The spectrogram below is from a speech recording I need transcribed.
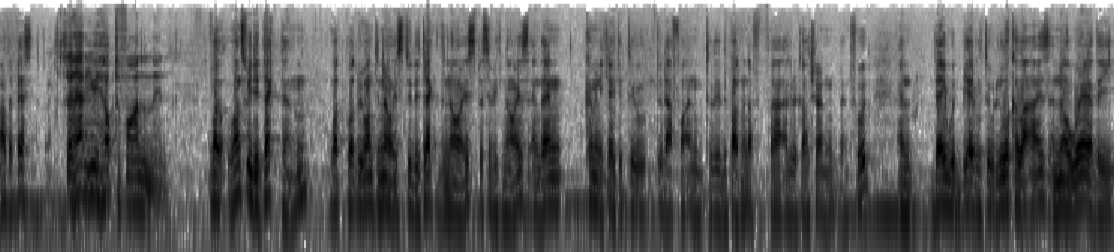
another pest. So how do you help to find them then? Well, once we detect them, what, what we want to know is to detect the noise, specific noise, and then communicate it to, to DAFWA and to the Department of uh, Agriculture and, and Food, and they would be able to localize and know where the,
